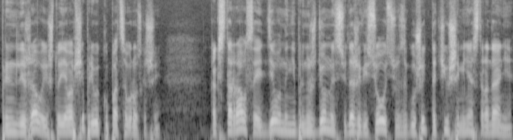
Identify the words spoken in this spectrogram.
принадлежала и что я вообще привык купаться в роскоши. Как старался я, деланный непринужденностью, даже веселостью, заглушить точившие меня страдания.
